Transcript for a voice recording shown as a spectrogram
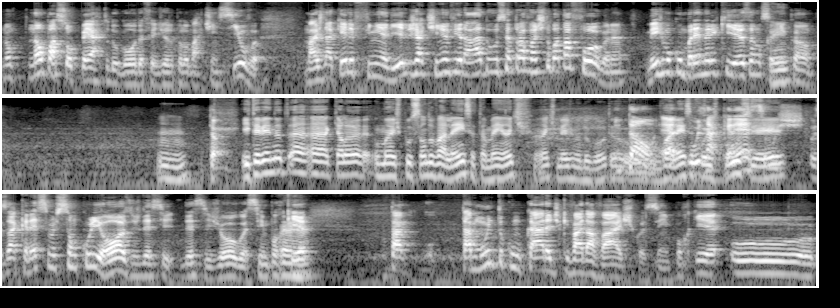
não, não passou perto do gol defendido pelo Martin Silva, mas naquele fim ali ele já tinha virado o centroavante do Botafogo, né? Mesmo com Brenner e Chiesa no Sim. campo. Uhum. Então, e teve ainda aquela uma expulsão do Valência também, antes, antes mesmo do gol. Então, o é, os, acréscimos, os acréscimos são curiosos desse, desse jogo, assim, porque uhum. tá, tá muito com cara de que vai dar Vasco, assim, porque o,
